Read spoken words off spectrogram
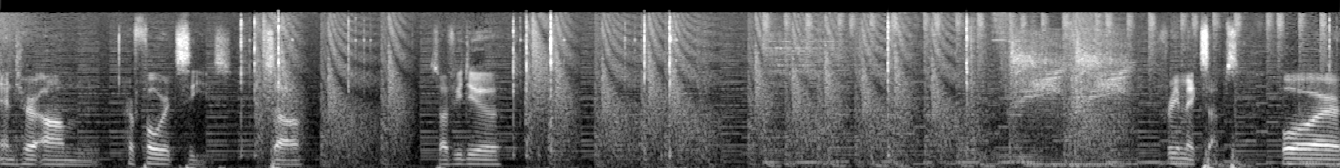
and her um her forward C's. So so if you do free mix-ups or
